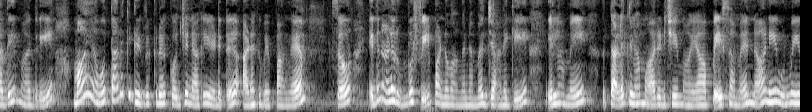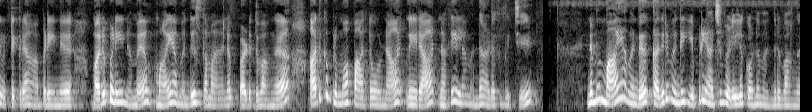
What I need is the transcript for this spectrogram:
அதே மாதிரி மாயாவும் தனக்கிட்ட இருக்கிற கொஞ்சம் நகை எடுத்து அடகு வைப்பாங்க. ஸோ இதனால் ரொம்ப ஃபீல் பண்ணுவாங்க நம்ம ஜானகி? எல்லாமே தலைக்கெல்லாம் மாறிடுச்சே மாயா. பேசாமல் நானே உண்மையை ஒத்துக்கிறேன் அப்படின்னு மறுபடியும் நம்ம மாயா வந்து சமாதானப்படுத்துவாங்க. அதுக்கப்புறமா பார்த்தோன்னா நேராக நகையெல்லாம் வந்து அடகு வச்சு நம்ம மாயா வந்து கதிர் வந்து எப்படியாச்சும் வெளியில் கொண்டு வந்துடுவாங்க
